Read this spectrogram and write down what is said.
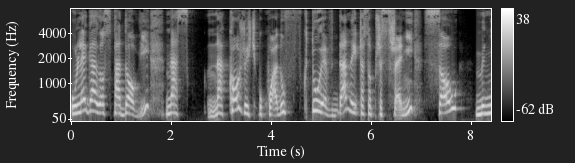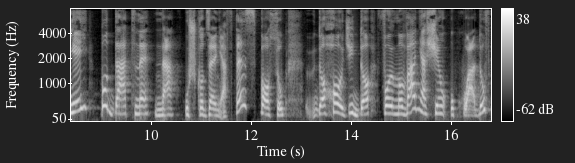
ulega rozpadowi na, na korzyść układów, które w danej czasoprzestrzeni są mniej podatne na uszkodzenia. W ten sposób dochodzi do formowania się układów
